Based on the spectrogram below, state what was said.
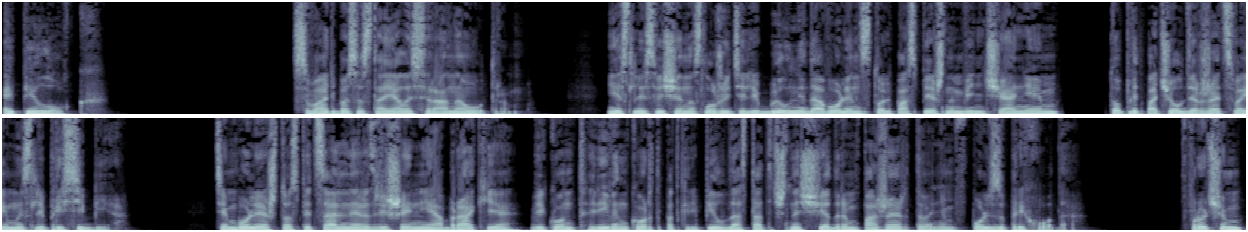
Эпилог. Свадьба состоялась рано утром. Если священнослужитель был недоволен столь поспешным венчанием, то предпочел держать свои мысли при себе. Тем более, что специальное разрешение о браке Виконт Ривенкорт подкрепил достаточно щедрым пожертвованием в пользу прихода. Впрочем,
